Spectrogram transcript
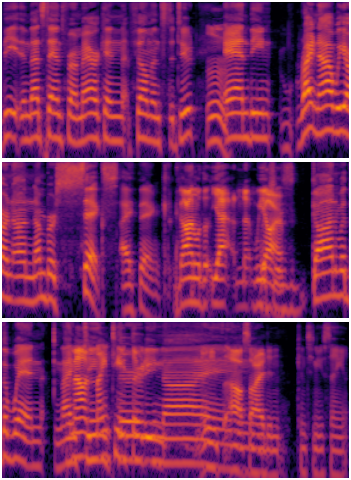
the and that stands for American Film Institute, Mm. and the right now we are on number six, I think. Gone with the yeah, n- we which are. is Gone with the Wind, Came out in 1939. Oh, sorry, I didn't continue saying it.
